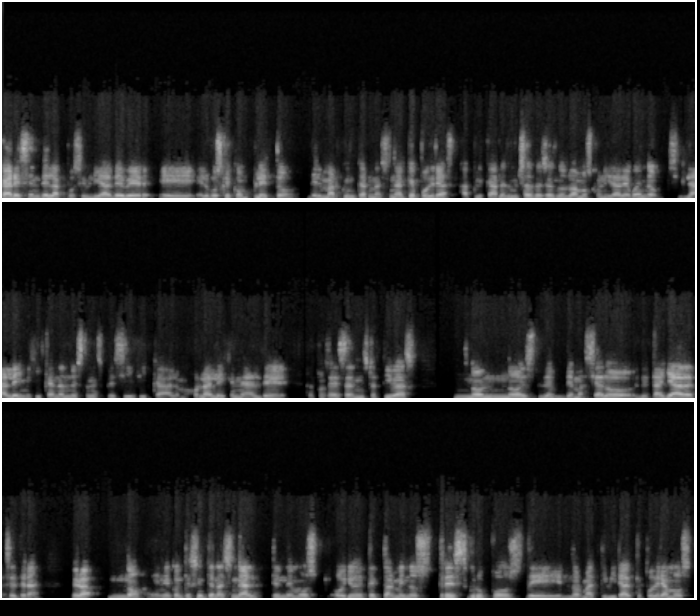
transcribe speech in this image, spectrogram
carecen de la posibilidad de ver eh, el bosque completo del marco internacional que podrías aplicarles. Muchas veces nos vamos con la idea de, bueno, si la ley mexicana no es tan específica, a lo mejor la ley general de responsabilidades administrativas no, no es demasiado detallada, etcétera. Pero no, en el contexto internacional tenemos, o yo detecto al menos tres grupos de normatividad que podríamos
